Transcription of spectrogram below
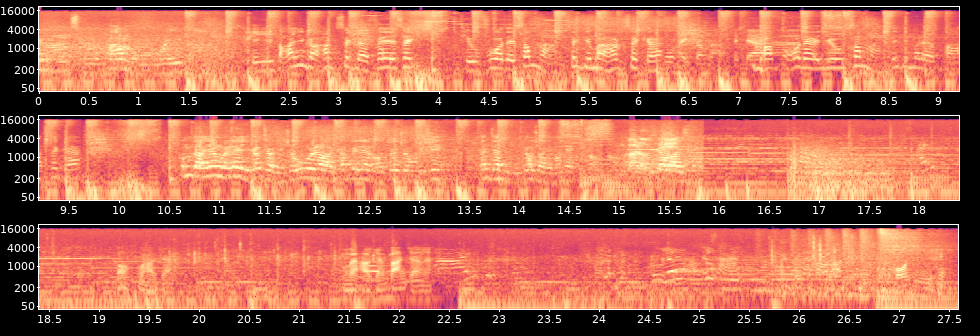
我哋唔成班無謂皮帶應該黑色嘅啡色，条裤我哋深蓝色点解黑色嘅？都系深蓝色啫。唔係，我哋系要深蓝色，点解你系白色嘅？咁但系因为咧，而家就嚟早会啦，咁俾你落咗早會先，等阵唔该再嚟揾你。唔该老唔該老師。師。哦，副校长，唔系校长班長啊。可以。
